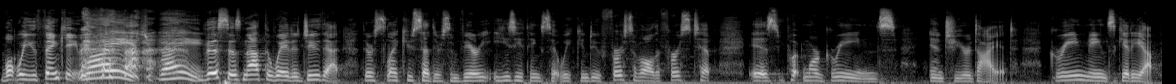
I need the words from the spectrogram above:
what were you thinking? Right, right. this is not the way to do that. There's, like you said, there's some very easy things that we can do. First of all, the first tip is put more greens into your diet. Green means giddy up.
